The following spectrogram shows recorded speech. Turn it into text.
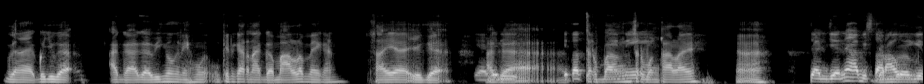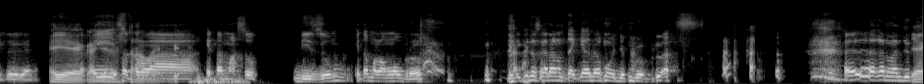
gimana gue juga agak-agak bingung nih. Mungkin karena agak malam ya kan. Saya juga ya jadi agak kita terbang ini terbang kalah ya. Nah, janjiannya habis tarawih gitu kan iya Tapi setelah Sarawak. kita masuk di Zoom, kita malah ngobrol. Jadi kita sekarang tag-nya udah mau jam 12. Ayo silakan lanjut. Ya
